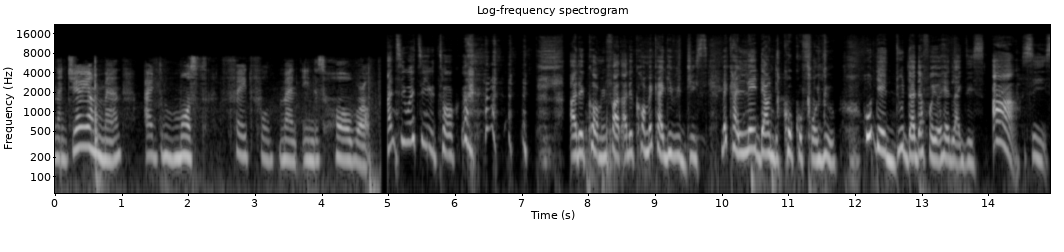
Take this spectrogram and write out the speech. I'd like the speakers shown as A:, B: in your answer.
A: Nigerian men are the most faithful men in this whole world.
B: Auntie, waiting you talk. Are they come, in fact, I they come, make I give you gist. Make I lay down the cocoa for you. Who they do dada for your head like this? Ah, sis.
